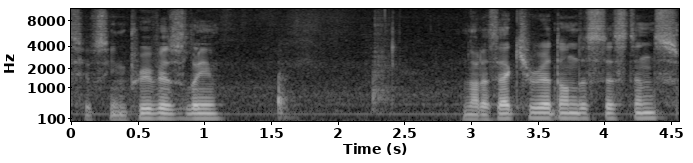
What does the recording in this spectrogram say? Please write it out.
As you've seen previously. Not as accurate on this distance.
